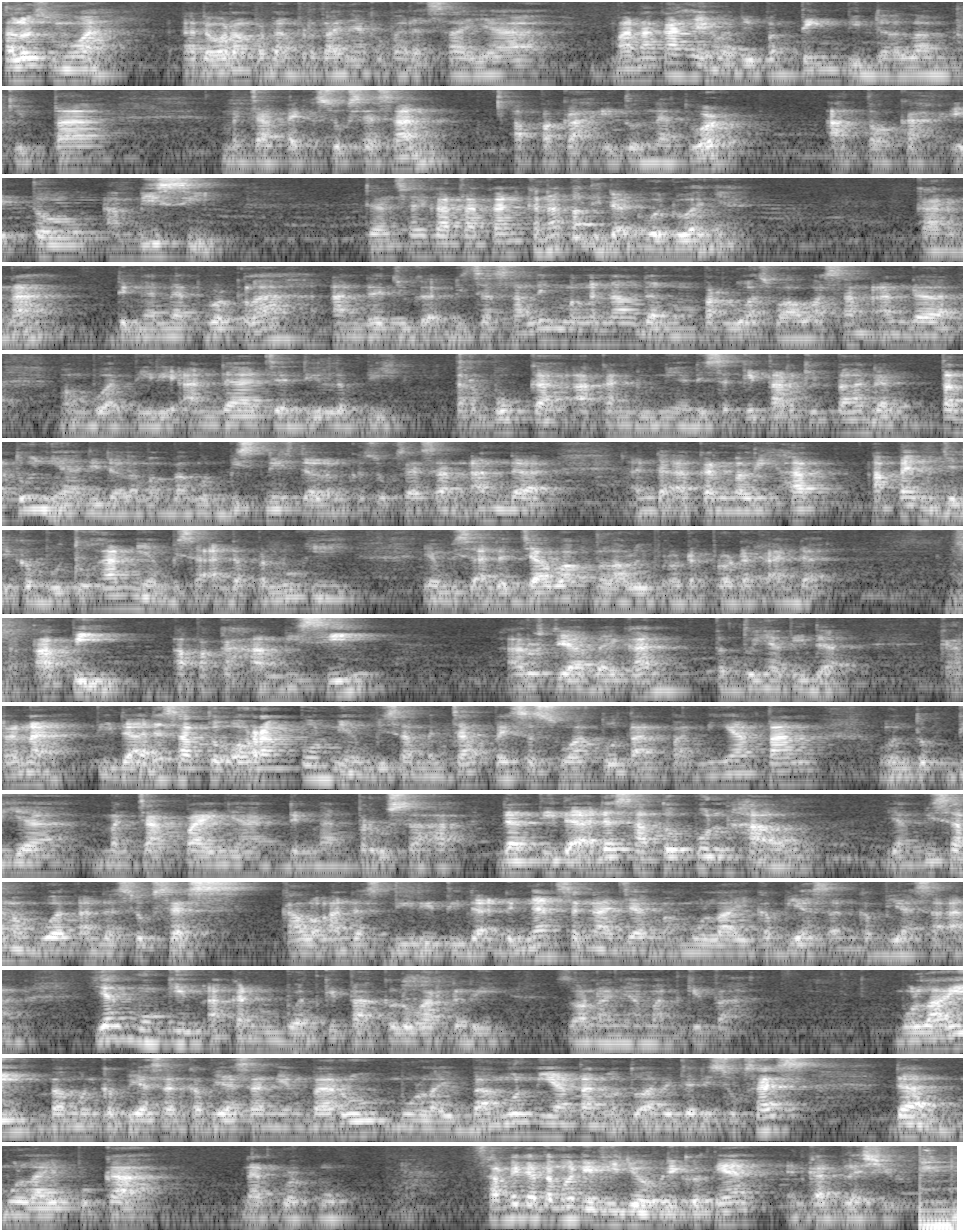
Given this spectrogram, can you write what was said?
Halo semua, ada orang pernah bertanya kepada saya, manakah yang lebih penting di dalam kita mencapai kesuksesan? Apakah itu network ataukah itu ambisi? Dan saya katakan, kenapa tidak dua-duanya? Karena dengan network lah Anda juga bisa saling mengenal dan memperluas wawasan Anda, membuat diri Anda jadi lebih terbuka akan dunia di sekitar kita dan tentunya di dalam membangun bisnis dalam kesuksesan Anda, Anda akan melihat apa yang menjadi kebutuhan yang bisa Anda penuhi, yang bisa Anda jawab melalui produk-produk Anda. Tetapi, apakah ambisi harus diabaikan? Tentunya tidak. Karena tidak ada satu orang pun yang bisa mencapai sesuatu tanpa niatan untuk dia mencapainya dengan berusaha. Dan tidak ada satupun hal yang bisa membuat Anda sukses kalau Anda sendiri tidak dengan sengaja memulai kebiasaan-kebiasaan yang mungkin akan membuat kita keluar dari zona nyaman kita. Mulai bangun kebiasaan-kebiasaan yang baru, mulai bangun niatan untuk Anda jadi sukses, dan mulai buka networkmu. Sampai ketemu di video berikutnya, and God bless you.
